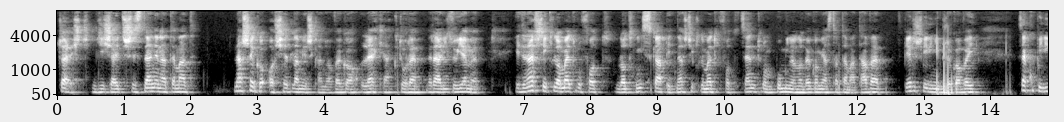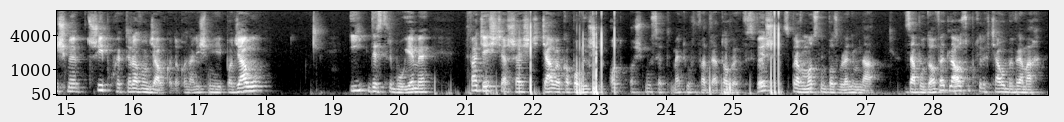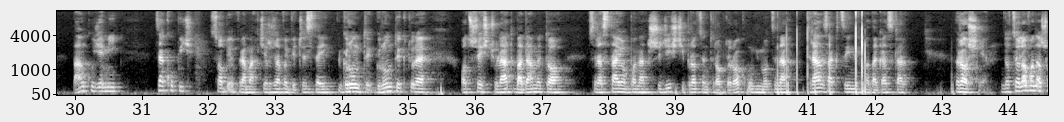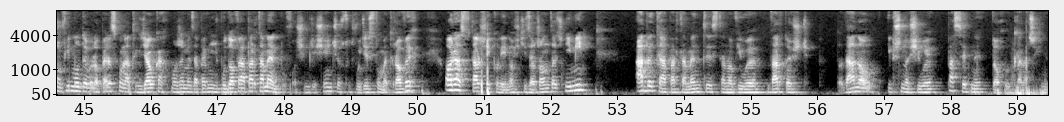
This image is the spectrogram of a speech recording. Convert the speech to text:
Cześć. Dzisiaj trzy zdania na temat naszego osiedla mieszkaniowego Lechia, które realizujemy. 11 km od lotniska, 15 km od centrum półmilionowego miasta Tamatawę. W pierwszej linii brzegowej zakupiliśmy 3,5 hektarową działkę. Dokonaliśmy jej podziału i dystrybuujemy 26 działek o powierzchni od 800 m2 wzwyż z prawomocnym pozwoleniem na zabudowę dla osób, które chciałyby w ramach Banku Ziemi zakupić sobie w ramach dzierżawy wieczystej grunty. Grunty, które od 6 lat badamy, to wzrastają ponad 30% rok do roku. Mówimy o cenach transakcyjnych. Madagaskar rośnie. Docelowo naszą firmą deweloperską na tych działkach możemy zapewnić budowę apartamentów 80-120 metrowych oraz w dalszej kolejności zarządzać nimi, aby te apartamenty stanowiły wartość dodaną i przynosiły pasywny dochód dla naszych inwestorów.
